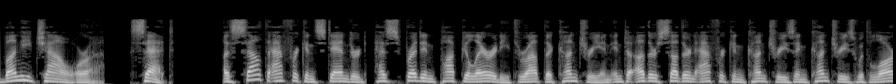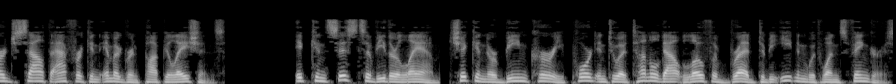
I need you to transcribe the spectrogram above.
Bunny chow or a set, a South African standard, has spread in popularity throughout the country and into other southern African countries and countries with large South African immigrant populations. It consists of either lamb, chicken or bean curry poured into a tunneled-out loaf of bread to be eaten with one's fingers.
